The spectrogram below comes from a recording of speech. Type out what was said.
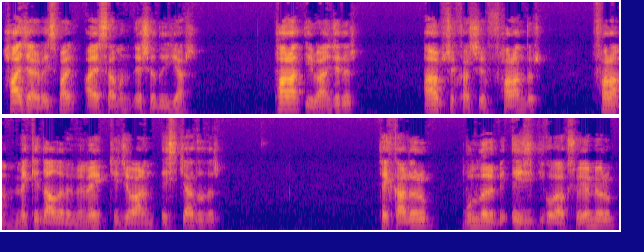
Hacer ve İsmail Aleyhisselam'ın yaşadığı yer. Paran İbranicedir. Arapça karşı Faran'dır. Faran Mekke dağları ve Mekke civarının eski adıdır. Tekrarlıyorum. Bunları bir eziklik olarak söylemiyorum.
